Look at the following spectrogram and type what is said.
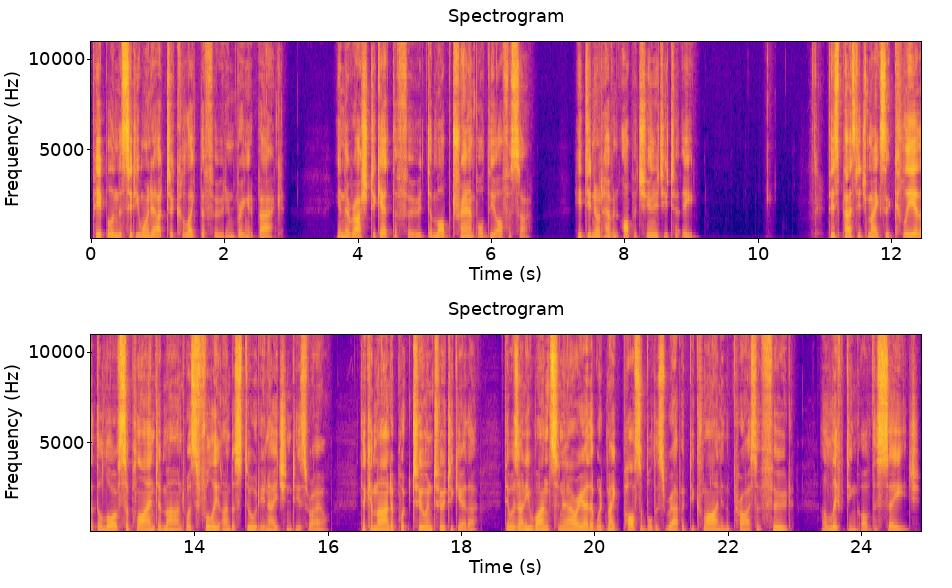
People in the city went out to collect the food and bring it back. In the rush to get the food, the mob trampled the officer. He did not have an opportunity to eat. This passage makes it clear that the law of supply and demand was fully understood in ancient Israel. The commander put two and two together there was only one scenario that would make possible this rapid decline in the price of food a lifting of the siege.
